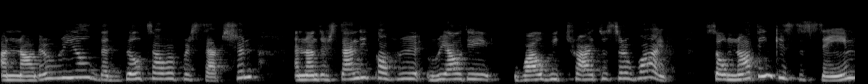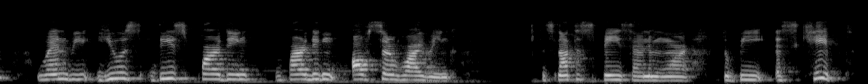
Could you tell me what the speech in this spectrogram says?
another real that builds our perception and understanding of re reality while we try to survive. So nothing is the same when we use this parting, paradigm of surviving. It's not a space anymore to be escaped,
